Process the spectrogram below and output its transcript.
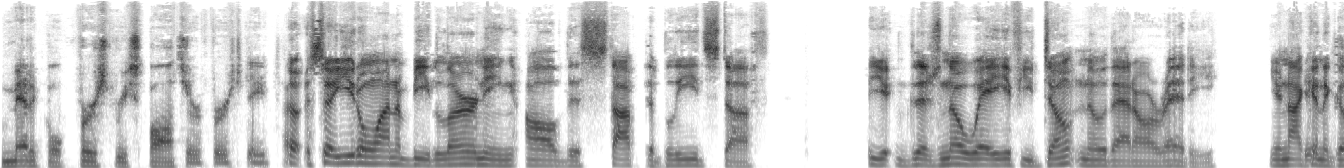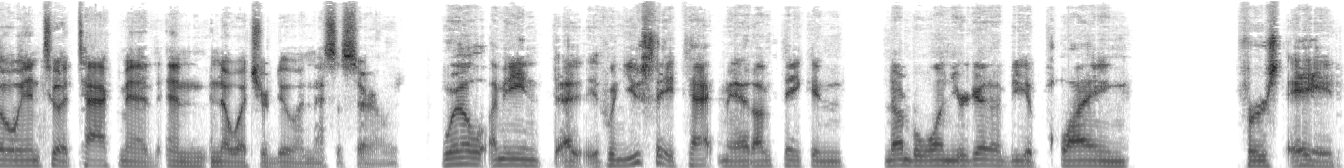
medical first response or first aid type. So, so you don't want to be learning all this stop the bleed stuff. You, there's no way if you don't know that already, you're not going to go into a TACMED and know what you're doing necessarily. Well, I mean, uh, when you say TACMED, I'm thinking number one, you're going to be applying first aid,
